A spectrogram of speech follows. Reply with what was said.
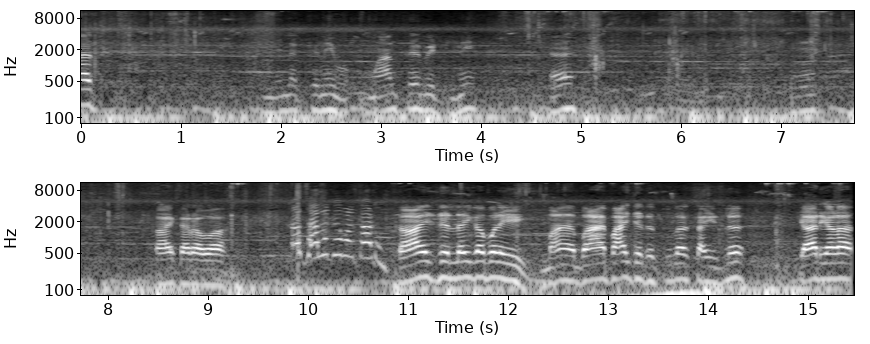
आज लक्ष नाही भाऊ. माणसं भेटली नाही? काय करावा काय लय का बळे बाय पाहिजे तर तुला सांगितलं चार वेळा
